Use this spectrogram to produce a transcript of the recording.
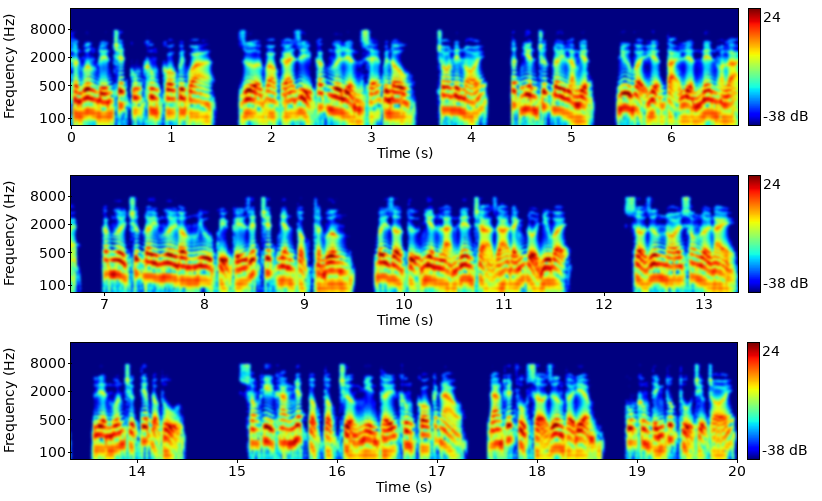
thần vương đến chết cũng không có quên qua, dựa vào cái gì các ngươi liền sẽ quên đâu? Cho nên nói, tất nhiên trước đây làm nghiệt, như vậy hiện tại liền nên hoàn lại, các ngươi trước đây ngươi âm mưu quỷ kế giết chết nhân tộc thần vương, bây giờ tự nhiên là nên trả giá đánh đổi như vậy sở dương nói xong lời này, liền muốn trực tiếp động thủ. Sau khi khang nhất tộc tộc trưởng nhìn thấy không có cách nào, đang thuyết phục sở dương thời điểm, cũng không tính thúc thủ chịu trói.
